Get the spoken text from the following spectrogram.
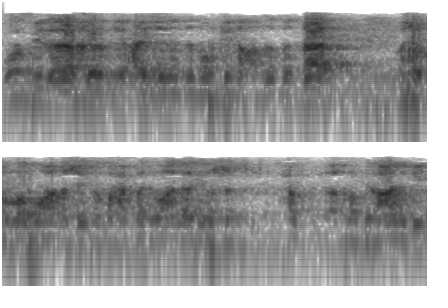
وفي الآخرة حسنة وقنا عذاب النار. وصلى الله على سيدنا محمد وعلى آله وصحبه. الحمد لله رب العالمين.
